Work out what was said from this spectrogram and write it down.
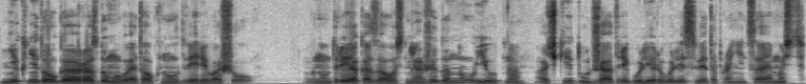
Ник, недолго раздумывая, толкнул дверь и вошел. Внутри оказалось неожиданно уютно. Очки тут же отрегулировали светопроницаемость,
